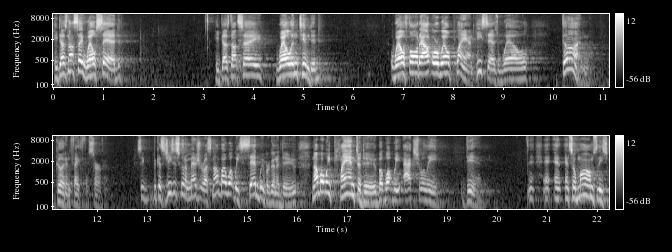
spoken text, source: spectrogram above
He does not say, well said. He does not say, well intended, well thought out, or well planned. He says, well done, good and faithful servant. See, because Jesus is going to measure us not by what we said we were going to do, not what we planned to do, but what we actually did. And, and, and so, moms, these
